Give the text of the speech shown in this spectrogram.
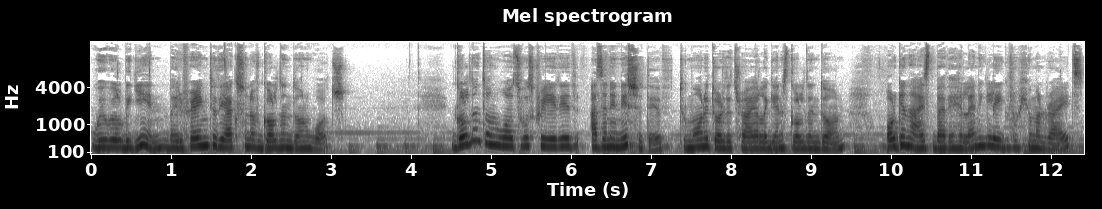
We will begin by referring to the action of Golden Dawn Watch. Golden Dawn Watch was created as an initiative to monitor the trial against Golden Dawn, organized by the Hellenic League for Human Rights,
